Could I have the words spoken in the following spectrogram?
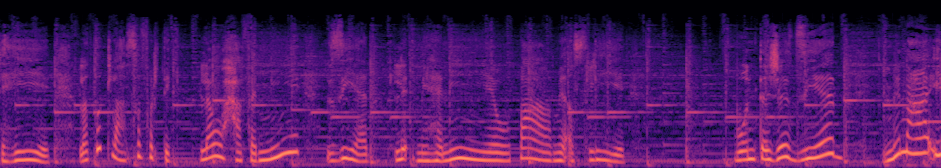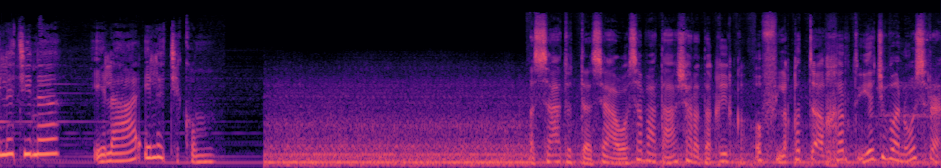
شهية. لتطلع سفرتك لوحة فنية زياد لقمة هنية وطعمة أصلية. منتجات زياد من عائلتنا إلى عائلتكم. الساعة التاسعة وسبعة عشر دقيقة أوف لقد تأخرت يجب أن أسرع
